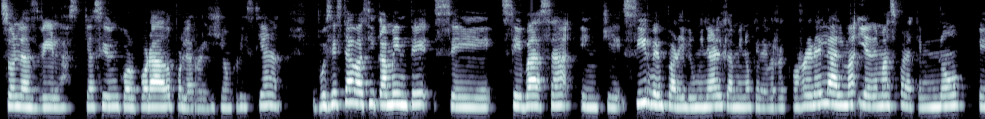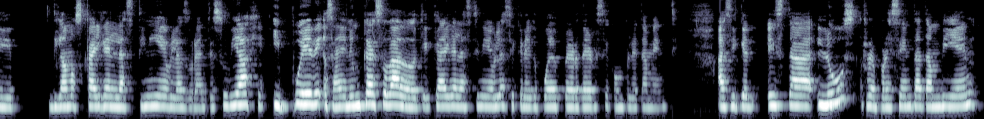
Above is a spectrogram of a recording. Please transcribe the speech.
son las velas, que ha sido incorporado por la religión cristiana. Pues esta básicamente se, se basa en que sirven para iluminar el camino que debe recorrer el alma y además para que no... Eh, digamos, caiga en las tinieblas durante su viaje y puede, o sea, en un caso dado de que caiga en las tinieblas, se cree que puede perderse completamente. Así que esta luz representa también,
